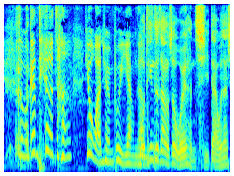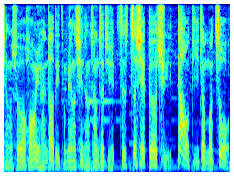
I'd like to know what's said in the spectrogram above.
怎么跟第二张又完全不一样？这样我听这张的时候，我也很期待。我在想说，黄雨涵到底怎么样现场唱这几这这些歌曲，到底怎么做？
